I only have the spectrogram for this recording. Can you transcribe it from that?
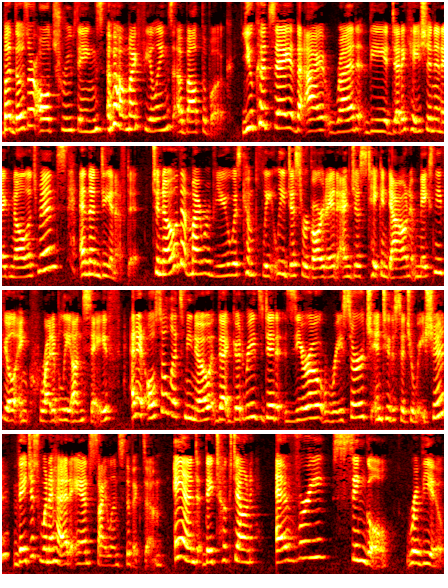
but those are all true things about my feelings about the book. You could say that I read the dedication and acknowledgments and then DNF'd it. To know that my review was completely disregarded and just taken down makes me feel incredibly unsafe. And it also lets me know that Goodreads did zero research into the situation. They just went ahead and silenced the victim. And they took down every single review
